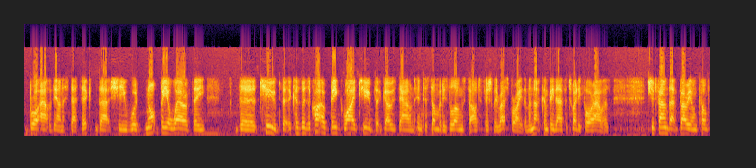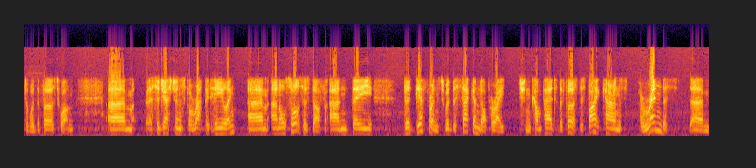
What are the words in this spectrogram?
brought out of the anaesthetic, that she would not be aware of the the tube because there's a quite a big wide tube that goes down into somebody's lungs to artificially respirate them and that can be there for 24 hours. She'd found that very uncomfortable with the first one. Um, suggestions for rapid healing um, and all sorts of stuff and the the difference with the second operation compared to the first despite Karen's horrendous um,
